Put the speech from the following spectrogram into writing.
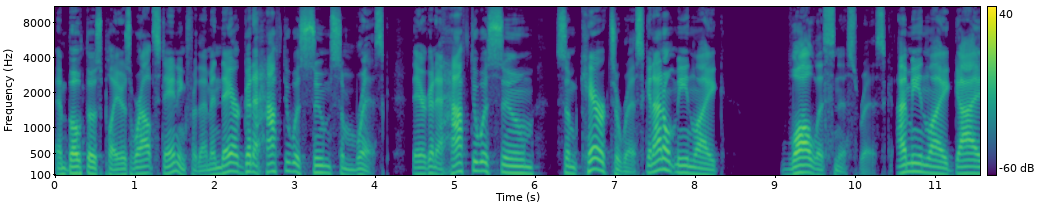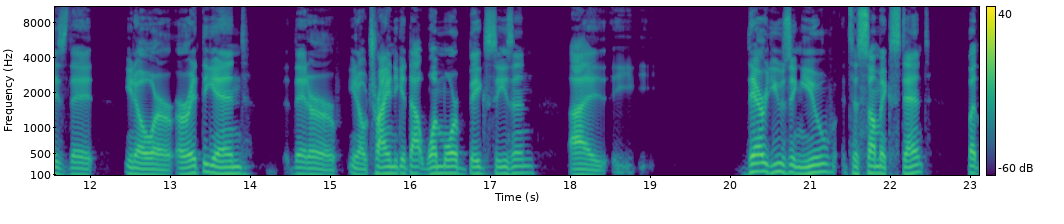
and both those players were outstanding for them. And they are going to have to assume some risk. They are going to have to assume some character risk. And I don't mean like lawlessness risk. I mean like guys that, you know, are, are at the end that are, you know, trying to get that one more big season. Uh, they're using you to some extent, but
